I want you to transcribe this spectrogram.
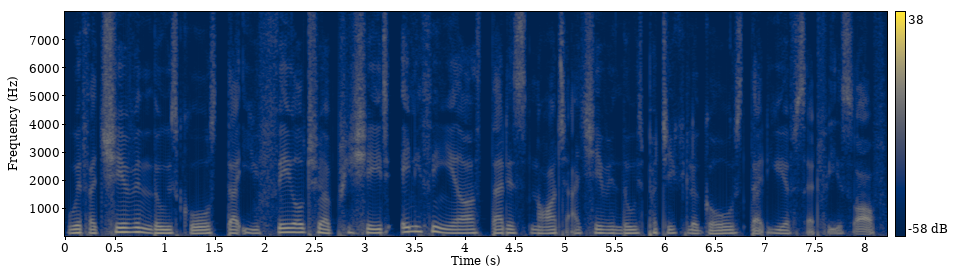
with achieving those goals that you fail to appreciate anything else that is not achieving those particular goals that you have set for yourself.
